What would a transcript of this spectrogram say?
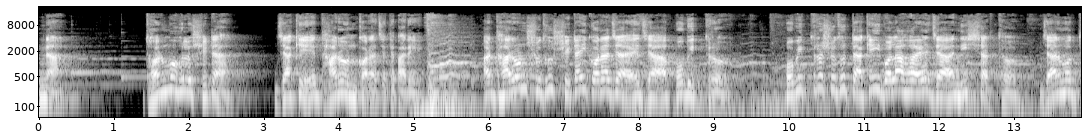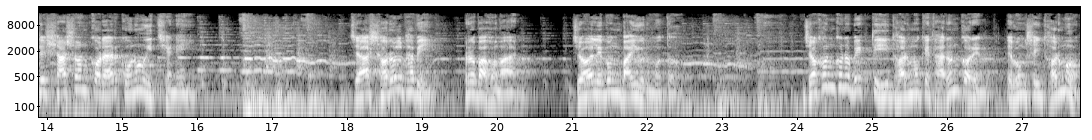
না। ধর্ম হলো সেটা যাকে ধারণ করা যেতে পারে। আর ধারণ শুধু সেটাই করা যায় যা পবিত্র। পবিত্র শুধু তাকেই বলা হয় যা নিঃস্বার্থ, যার মধ্যে শাসন করার কোনো ইচ্ছে নেই। যা সরলভাবেই প্রবাহমান, জল এবং বায়ুর মতো। যখন কোনো ব্যক্তি ধর্মকে ধারণ করেন এবং সেই ধর্ম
